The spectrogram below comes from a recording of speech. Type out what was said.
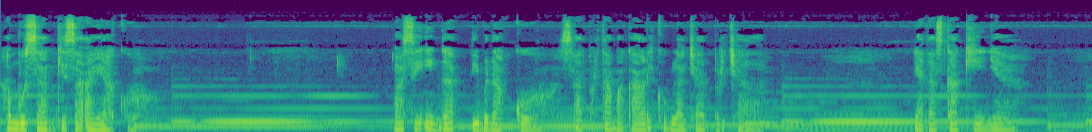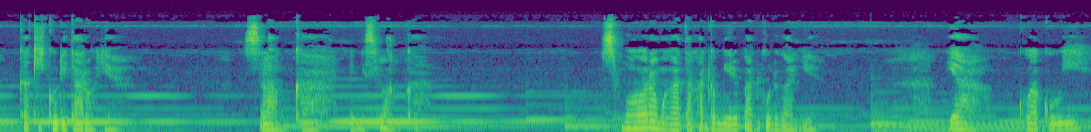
Hembusan kisah ayahku. Masih ingat di benakku saat pertama kali ku belajar berjalan. Di atas kakinya, kakiku ditaruhnya. Selangkah demi selangkah. Semua orang mengatakan kemiripanku dengannya. Ya, kuakui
